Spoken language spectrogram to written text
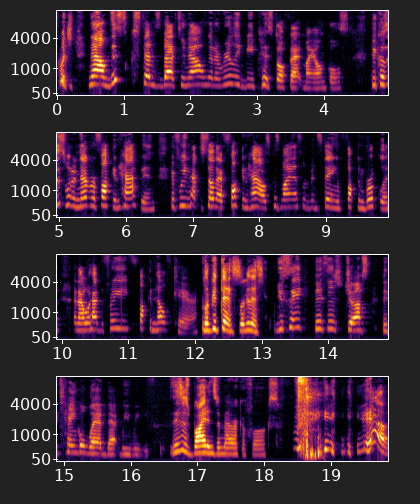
Which now this stems back to now I'm going to really be pissed off at my uncles because this would have never fucking happened if we didn't have to sell that fucking house because my ass would have been staying in fucking Brooklyn and I would have the free fucking health care. Look at this. Look at this. You see, this is just the tangle web that we weave. This is Biden's America, folks. yeah,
